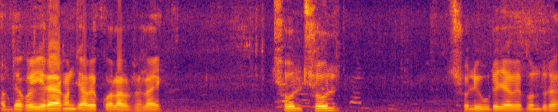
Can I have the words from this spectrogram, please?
আর দেখো এরা এখন যাবে কলার ভেলায় ছোল ছোল। ছলি উঠে যাবে বন্ধুরা।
